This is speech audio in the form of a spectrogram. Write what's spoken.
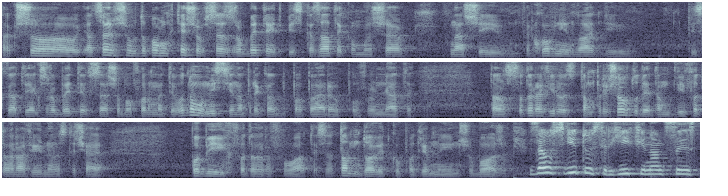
Так що, а це щоб допомогти, щоб все зробити, підсказати комусь ще нашій верховній владі, підсказати, як зробити все, щоб оформити. В одному місці, наприклад, папери пооформляти. Там сфотографувався, там прийшов туди, там дві фотографії не вистачає. Побіг фотографуватися, там довідку потрібно іншу, Боже. За освітою Сергій фінансист.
